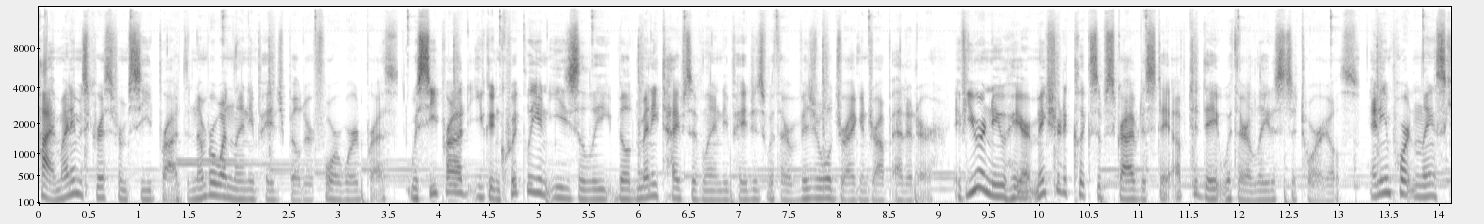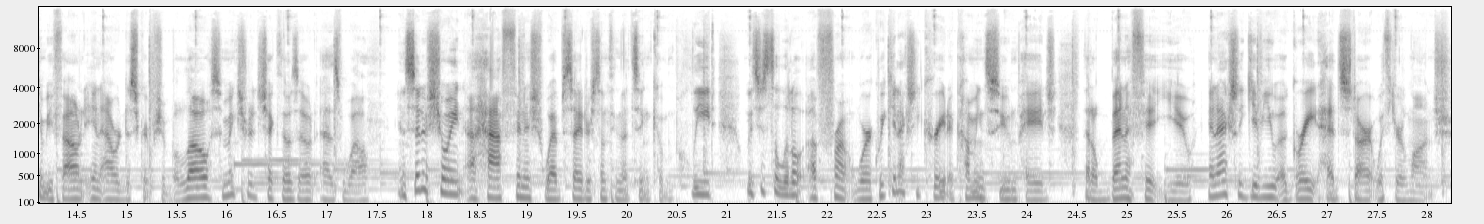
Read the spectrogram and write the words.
Hi, my name is Chris from SeedProd, the number one landing page builder for WordPress. With SeedProd, you can quickly and easily build many types of landing pages with our visual drag and drop editor. If you are new here, make sure to click subscribe to stay up to date with our latest tutorials. Any important links can be found in our description below, so make sure to check those out as well. Instead of showing a half-finished website or something that's incomplete, with just a little upfront work, we can actually create a coming soon page that'll benefit you and actually give you a great head start with your launch.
